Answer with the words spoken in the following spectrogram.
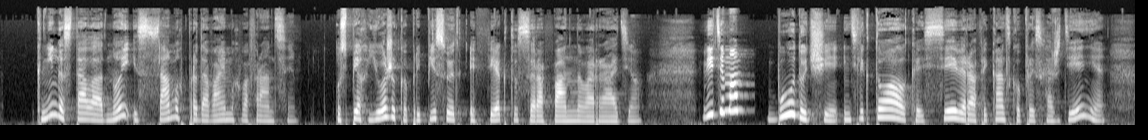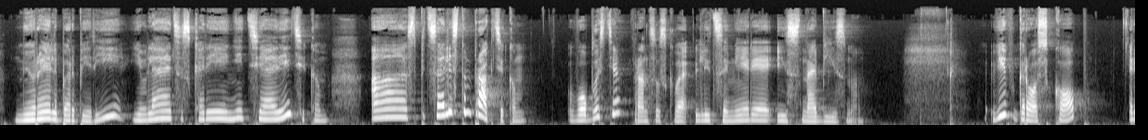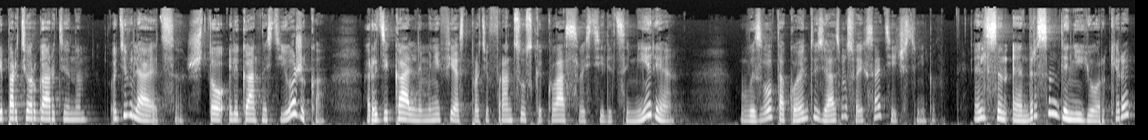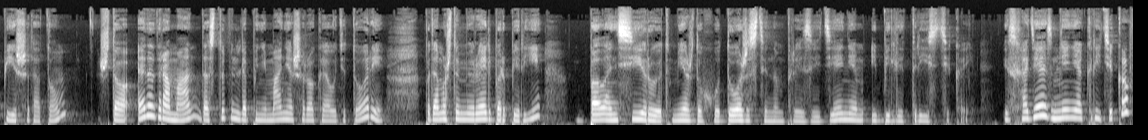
Книга стала одной из самых продаваемых во Франции. Успех ежика приписывают эффекту сарафанного радио. Видимо, будучи интеллектуалкой североафриканского происхождения, Мюрель Барбери является скорее не теоретиком, а специалистом-практиком в области французского лицемерия и снобизма. Вив Гроскоп Репортер Гардиана удивляется, что элегантность ежика, радикальный манифест против французской классовости и лицемерия, вызвал такой энтузиазм у своих соотечественников. Эльсон Эндерсон для Нью-Йоркера пишет о том, что этот роман доступен для понимания широкой аудитории, потому что Мюрель Барпери балансирует между художественным произведением и билетристикой. Исходя из мнения критиков,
